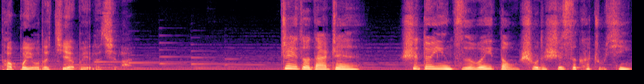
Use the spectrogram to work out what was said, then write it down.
他不由得戒备了起来。这座大阵是对应紫微斗数的十四颗主星，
